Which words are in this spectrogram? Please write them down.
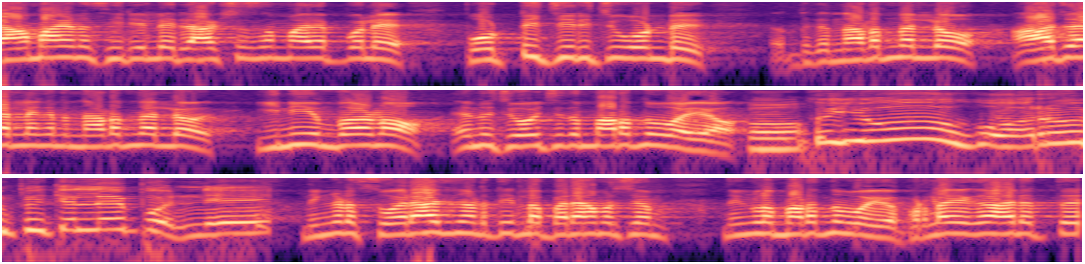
രാമായണ സീരിയലിലെ രാക്ഷസന്മാരെ പോലെ പൊട്ടിച്ചിരിച്ചുകൊണ്ട് നടന്നല്ലോ ആചാരലംഘനം നടന്നല്ലോ ഇനിയും വേണോ എന്ന് ചോദിച്ചത് മറന്നുപോയോ? അയ്യോ ഓർമ്മിപ്പിക്കല്ലേ പൊന്നെ. നിങ്ങളുടെ സ്വരാജ് നടത്തിയിട്ടുള്ള പരാമർശം നിങ്ങൾ മറന്നുപോയോ? പ്രളയകാലത്ത്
